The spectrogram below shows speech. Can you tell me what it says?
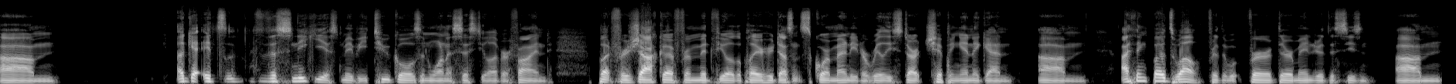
Um, again, it's the sneakiest maybe two goals and one assist you'll ever find. But for Xhaka from midfield, a player who doesn't score many to really start chipping in again, um, I think bodes well for the for the remainder of this season. Um,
